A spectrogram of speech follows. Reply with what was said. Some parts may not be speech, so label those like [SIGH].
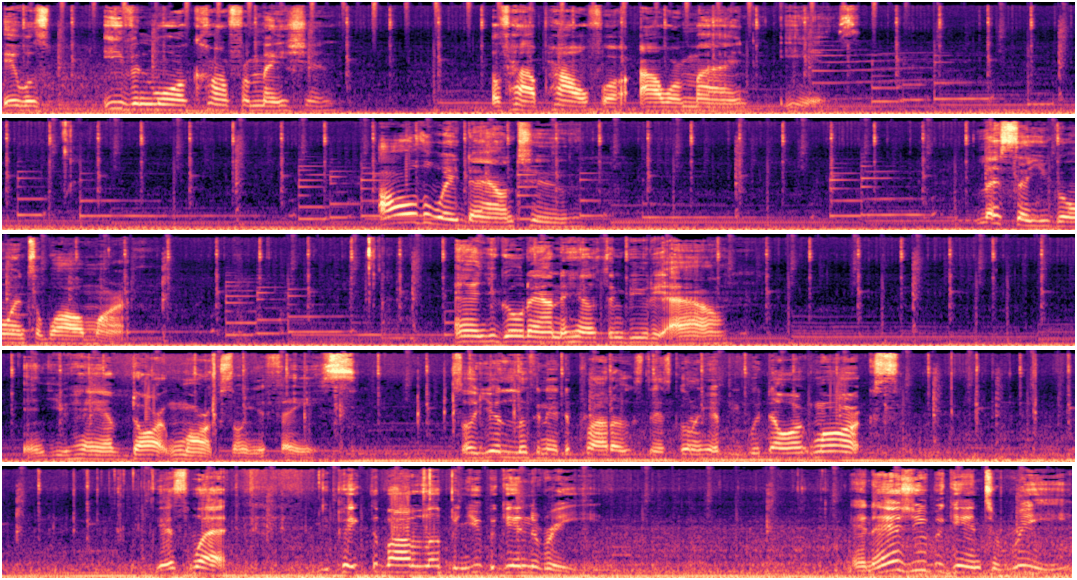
it was even more confirmation of how powerful our mind is. All the way down to, let's say you go into Walmart and you go down the health and beauty aisle and you have dark marks on your face. So you're looking at the products that's going to help you with dark marks. Guess what? You pick the bottle up and you begin to read. And as you begin to read,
